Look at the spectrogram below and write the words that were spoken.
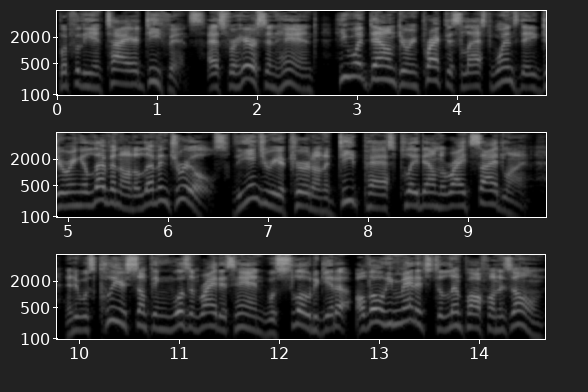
but for the entire defense. As for Harrison Hand, he went down during practice last Wednesday during 11 on 11 drills. The injury occurred on a deep pass play down the right sideline, and it was clear something wasn't right as Hand was slow to get up. Although he managed to limp off on his own,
